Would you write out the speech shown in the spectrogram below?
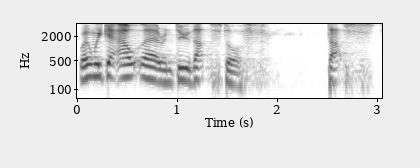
when we get out there and do that stuff, that's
